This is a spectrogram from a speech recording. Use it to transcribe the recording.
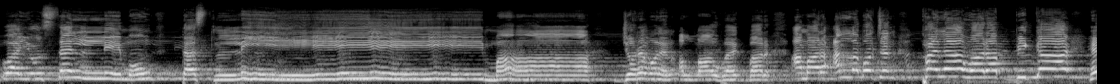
ويسلموا تسليما জোরে বলেন, আল্লাহ একবার আমার আল্লাহ বলছেন, ফালা ওয়া রাব্বিকা, হে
